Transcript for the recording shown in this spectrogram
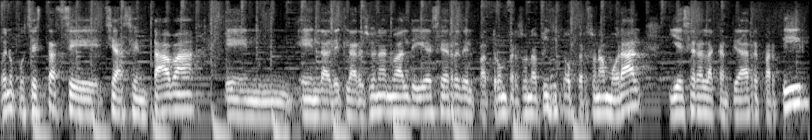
bueno, pues esta se, asentaba en, en, la declaración anual de ISR del patrón persona física o persona moral y esa era la cantidad a repartir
